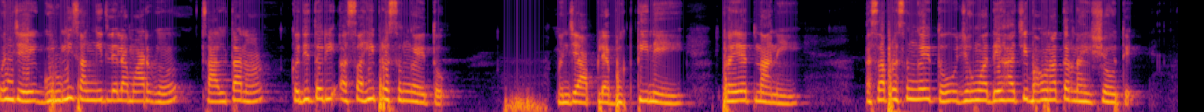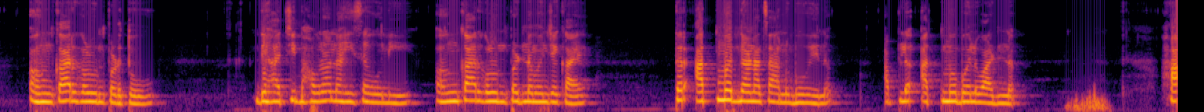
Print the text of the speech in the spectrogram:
म्हणजे गुरुनी सांगितलेला मार्ग चालताना कधीतरी असाही प्रसंग येतो. म्हणजे आपल्या भक्तीने प्रयत्नाने असा प्रसंग येतो जेव्हा देहाची भावना तर नाहीशी होते. अहंकार गळून पडतो. देहाची भावना नाहीसा होणे अहंकार गळून पडणं म्हणजे काय? तर आत्मज्ञानाचा अनुभव येणं आपलं आत्मबल वाढणं. हा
